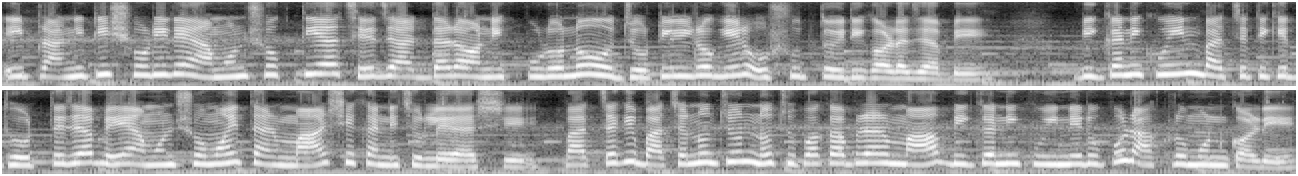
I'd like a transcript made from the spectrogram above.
এই প্রাণীটির শরীরে এমন শক্তি আছে যার দ্বারা অনেক পুরনো ও জটিল রোগের ওষুধ তৈরি করা যাবে। বিজ্ঞানী কুইন বাচ্চাটিকে ধরতে যাবে এমন সময় তার মা সেখানে চলে আসে। বাচ্চাকে বাঁচানোর জন্য চুপাকাবরার মা বিজ্ঞানী কুইনের উপর আক্রমণ করে।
